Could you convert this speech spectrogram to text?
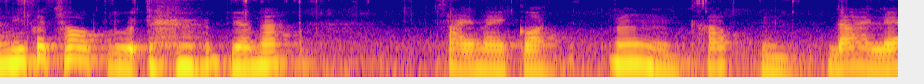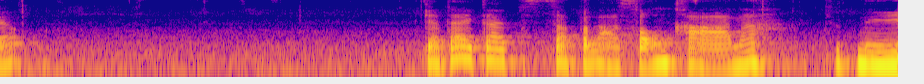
อันนี้ก็ชอบหลุด เดี๋ยวนะ ใส่ใหม่ก่อน อืมครับได้แล้ว จะได้กลายสัตว์ประหลาดสองขานะชุดนี้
